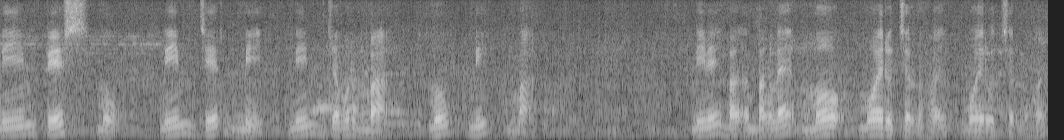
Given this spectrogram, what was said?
মিম পেশ মো মিম জের মি মিম জবর মা, মো মি মা। মিমে বাংলায় ম, ময়ের উচ্চারণ হয়, ময়ের উচ্চারণ হয়।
